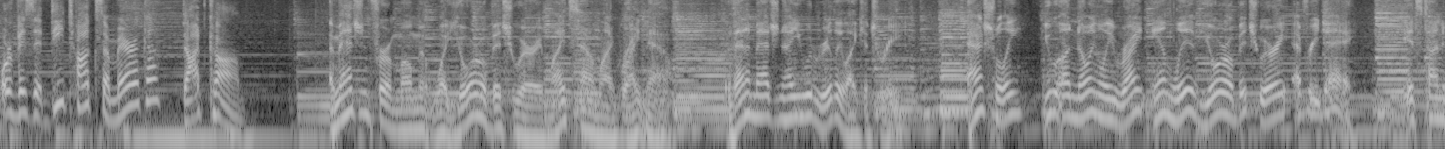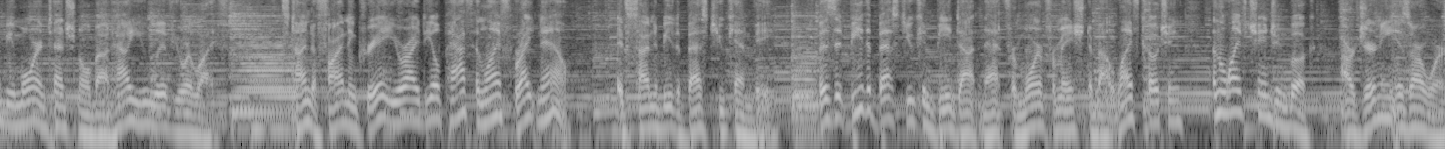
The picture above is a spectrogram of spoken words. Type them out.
or visit detoxamerica.com. Imagine for a moment what your obituary might sound like right now. Then imagine how you would really like it to read. Actually, you unknowingly write and live your obituary every day. It's time to be more intentional about how you live your life. It's time to find and create your ideal path in life right now. It's time to be the best you can be. Visit BeTheBestYouCanBe.net for more information about life coaching and the life-changing book, Our Journey is Our Work.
